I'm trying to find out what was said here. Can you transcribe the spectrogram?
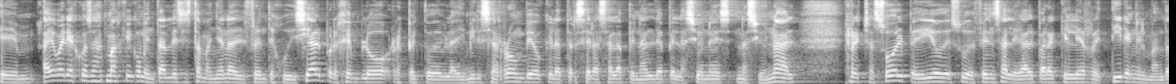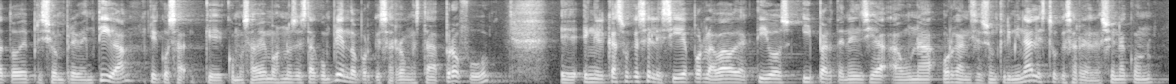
Em, hay varias cosas más que comentarles esta mañana del Frente Judicial, por ejemplo, respecto de Vladimir Cerrón, veo que la tercera sala penal de apelaciones nacional rechazó el pedido de su defensa legal para que le retiren el mandato de prisión preventiva, que, cosa, que como sabemos no se está cumpliendo porque Cerrón está prófugo, eh, en el caso que se le sigue por lavado de activos y pertenencia a una organización criminal, esto que se relaciona con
